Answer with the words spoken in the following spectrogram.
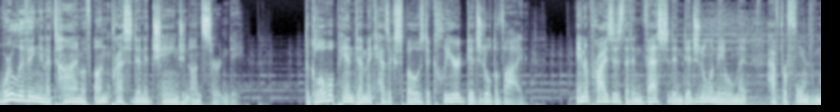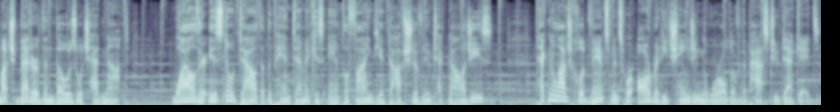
We're living in a time of unprecedented change and uncertainty. The global pandemic has exposed a clear digital divide. Enterprises that invested in digital enablement have performed much better than those which had not. While there is no doubt that the pandemic is amplifying the adoption of new technologies, technological advancements were already changing the world over the past two decades,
